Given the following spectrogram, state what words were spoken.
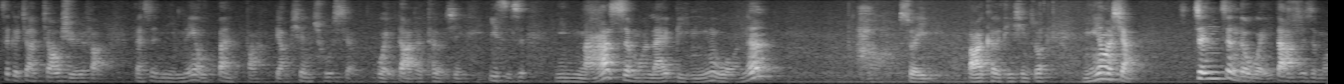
这个叫教学法。但是你没有办法表现出神伟大的特性，意思是你拿什么来比拟我呢？好，所以巴克提醒说，你要想。真正的伟大是什么？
